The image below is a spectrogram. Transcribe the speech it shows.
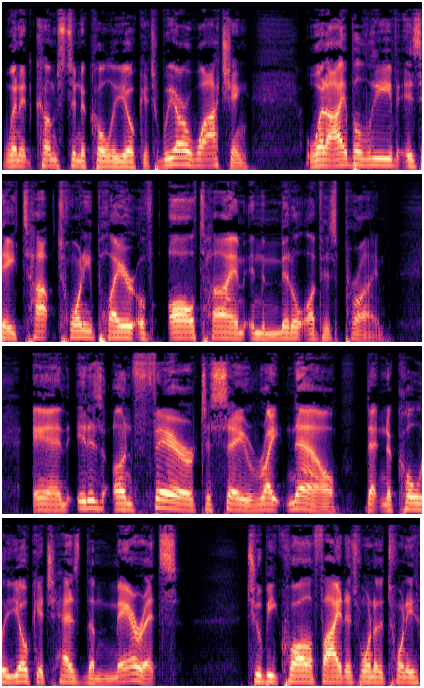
when it comes to Nikola Jokic. We are watching what I believe is a top 20 player of all time in the middle of his prime. And it is unfair to say right now that Nikola Jokic has the merits to be qualified as one of the 20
